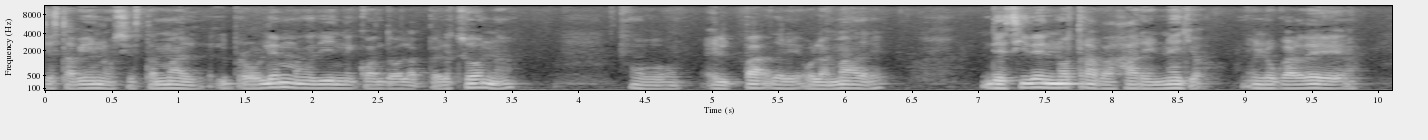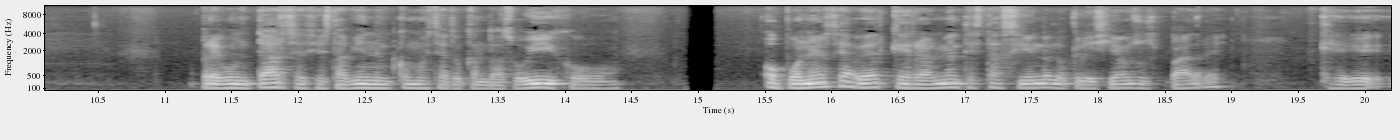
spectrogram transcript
si está bien o si está mal. El problema viene cuando la persona o el padre o la madre decide no trabajar en ello, en lugar de preguntarse si está bien en cómo está educando a su hijo o ponerse a ver que realmente está haciendo lo que le hicieron sus padres, que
